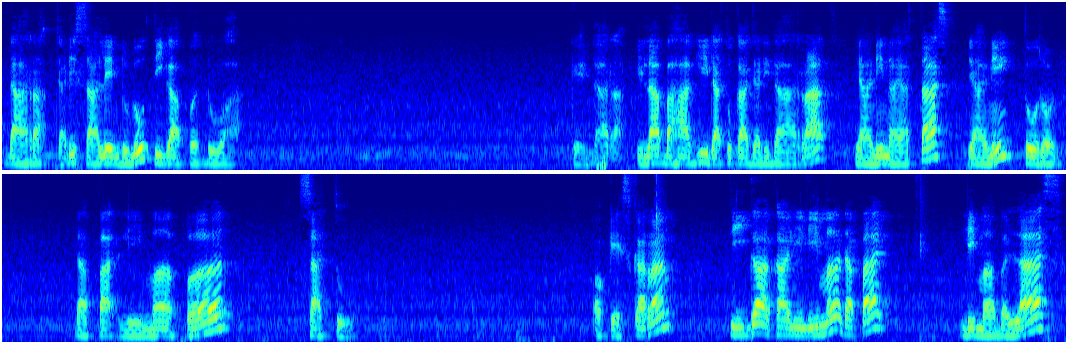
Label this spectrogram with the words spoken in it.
darab. Jadi salin dulu 3 per 2. Okey, darab. Bila bahagi dah tukar jadi darab, yang ini naik atas, yang ini turun. Dapat 5 per 1. Okey, sekarang 3 kali 5 dapat 15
